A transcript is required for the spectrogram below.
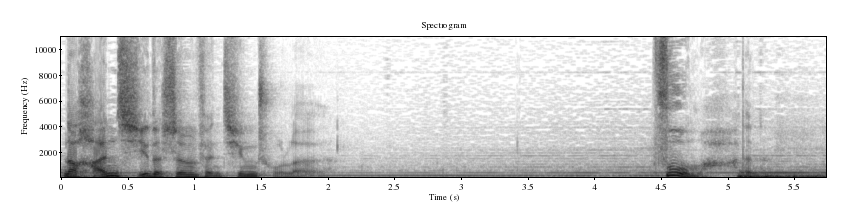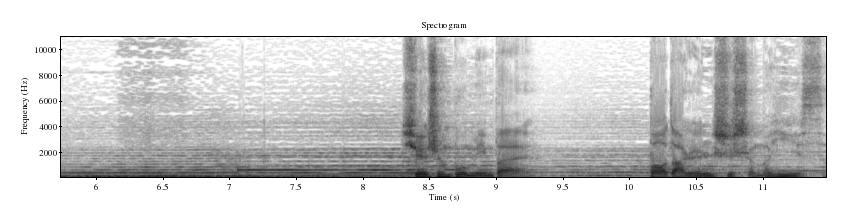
那韩琦的身份清楚了，驸马的呢？学生不明白，包大人是什么意思？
